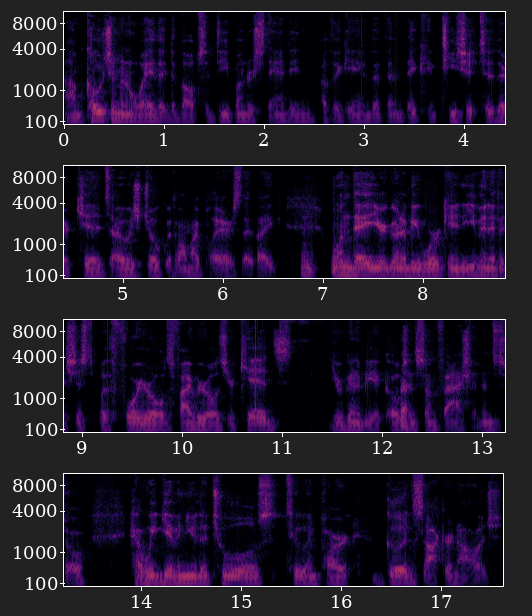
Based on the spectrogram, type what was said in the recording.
um, coach them in a way that develops a deep understanding of the game that then they can teach it to their kids. I always joke with all my players that like hmm. one day you're going to be working, even if it's just with four year olds, five year olds, your kids, you're going to be a coach in some fashion. And so, have we given you the tools to impart good soccer knowledge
